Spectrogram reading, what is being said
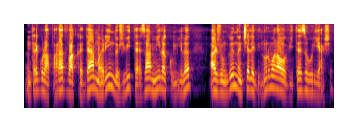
Întregul aparat va cădea mărindu-și viteza milă cu milă ajungând în cele din urmă la o viteză uriașă.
